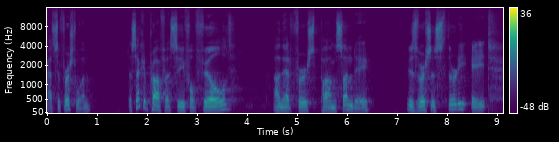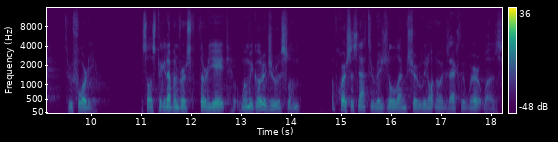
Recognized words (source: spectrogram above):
That's the first one. The second prophecy fulfilled on that first Palm Sunday is verses 38 through 40. So let's pick it up in verse 38. When we go to Jerusalem, of course, it's not the original. I'm sure we don't know exactly where it was.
